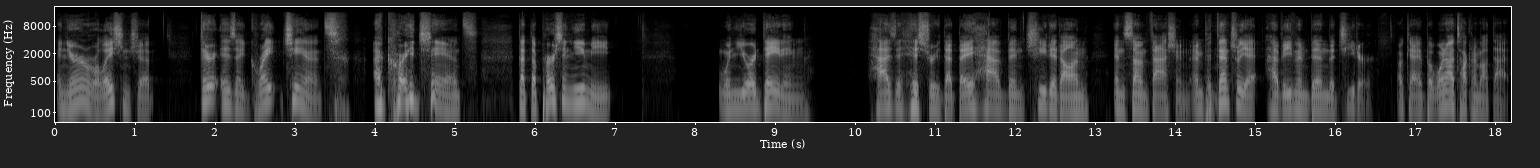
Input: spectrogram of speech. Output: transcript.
and you're in a relationship, there is a great chance, a great chance that the person you meet when you're dating has a history that they have been cheated on in some fashion and potentially have even been the cheater. Okay. But we're not talking about that.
